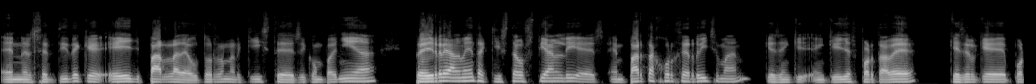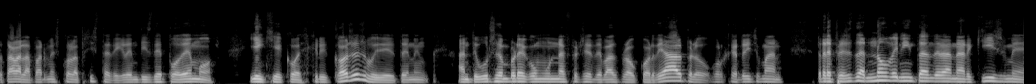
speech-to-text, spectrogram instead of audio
en el sentit de que ell parla d'autors anarquistes i companyia, però ell realment aquí està hostiant-li és en part a Jorge Richman, que és en qui, en qui ell es porta bé, que és el que portava la part més col·lapsista, diguem, dins de Podemos, i en qui he coescrit coses, vull dir, tenen, han tingut sempre com una espècie de debat prou cordial, però Jorge Richman representa no venint tant de l'anarquisme,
